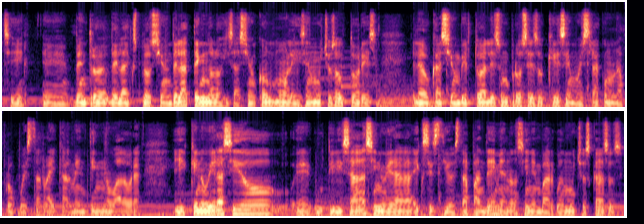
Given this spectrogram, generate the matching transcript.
¿Sí? Eh, dentro de la explosión de la tecnologización, como le dicen muchos autores, la educación virtual es un proceso que se muestra como una propuesta radicalmente innovadora y que no hubiera sido eh, utilizada si no hubiera existido esta pandemia. ¿no? Sin embargo, en muchos casos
